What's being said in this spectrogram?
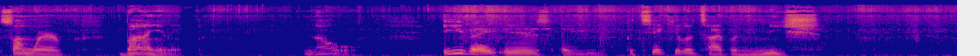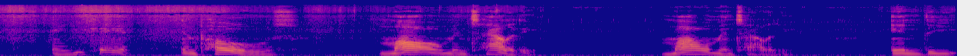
somewhere buying it. No. eBay is a particular type of niche. And you can't impose mall mentality, mall mentality in the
